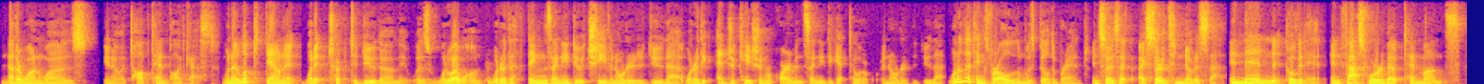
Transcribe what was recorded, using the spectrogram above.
Another one was you know, a top 10 podcast. When I looked down at what it took to do them, it was what do I want? What are the things I need to achieve in order to do that? What are the education requirements I need to get to in order to do that? One of the things for all of them was build a brand. And so I said, I started to notice that. And then COVID hit. And fast forward about 10 months,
